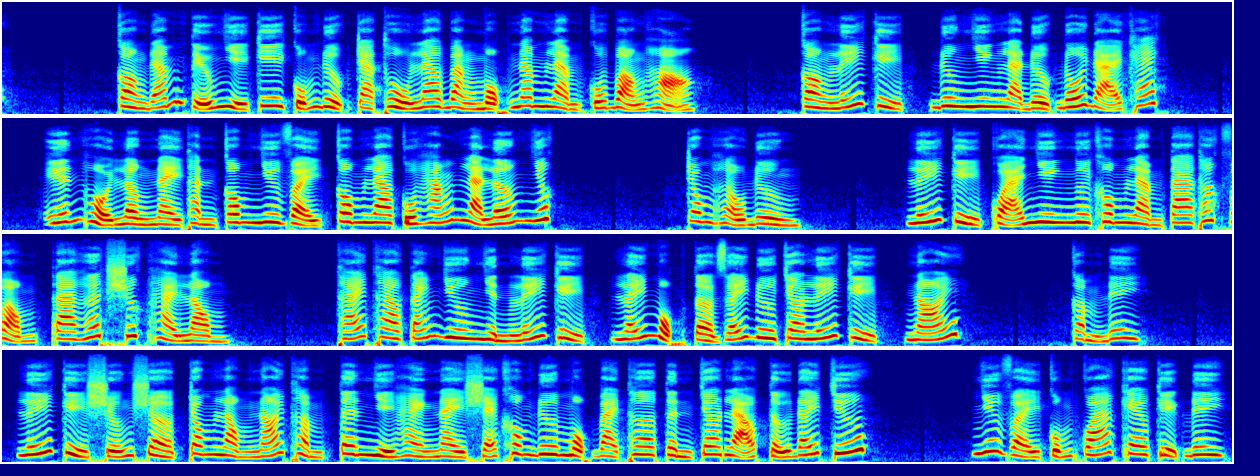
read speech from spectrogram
Còn đám tiểu nhị kia cũng được trả thù lao bằng một năm làm của bọn họ. Còn Lý Kỳ, đương nhiên là được đối đãi khác. Yến hội lần này thành công như vậy, công lao của hắn là lớn nhất. Trong hậu đường, Lý Kỳ quả nhiên ngươi không làm ta thất vọng, ta hết sức hài lòng. Thái Thao Tán Dương nhìn Lý Kỳ, lấy một tờ giấy đưa cho Lý Kỳ, nói: "Cầm đi." Lý Kỳ sững sờ, trong lòng nói thầm, tên nhị hàng này sẽ không đưa một bài thơ tình cho lão tử đấy chứ? Như vậy cũng quá keo kiệt đi.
